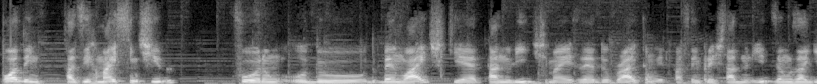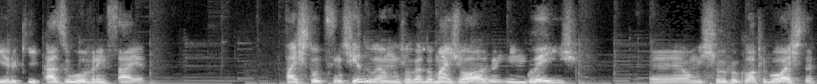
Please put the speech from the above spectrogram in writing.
podem fazer mais sentido, foram o do, do Ben White, que é, tá no Leeds, mas é do Brighton, ele passou emprestado no Leeds, é um zagueiro que, caso o Lovren saia, faz todo sentido, é um jogador mais jovem, inglês, é um estilo que o Klopp gosta.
